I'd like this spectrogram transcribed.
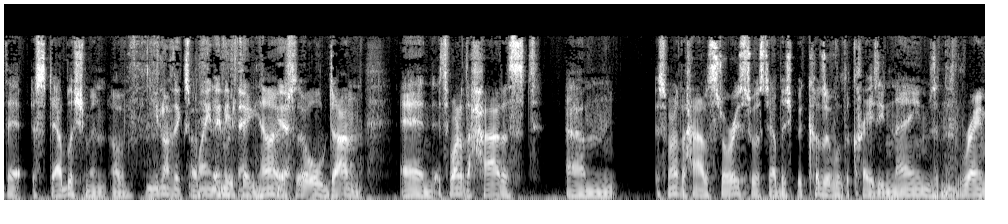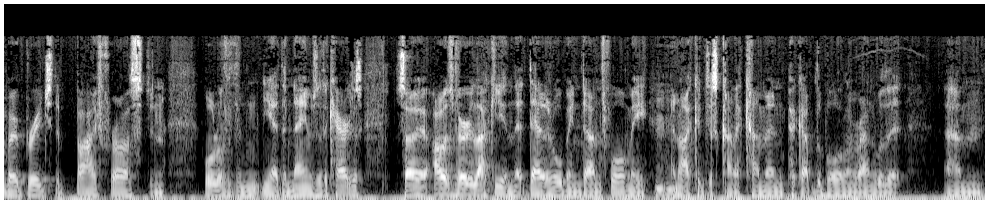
that establishment of you don't have to explain everything. anything. No, yeah. it's all done, and it's one of the hardest. Um, it's one of the hardest stories to establish because of all the crazy names and the mm. Rainbow Bridge, the Bifrost, and all of the yeah the names of the characters. So I was very lucky in that that had all been done for me, mm-hmm. and I could just kind of come in, pick up the ball, and run with it. Um,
